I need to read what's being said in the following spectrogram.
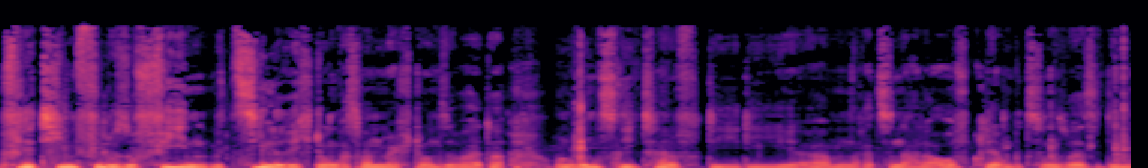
viele Teamphilosophien mit Zielrichtung, was man möchte und so weiter. Und uns liegt halt die, die ähm, rationale Aufklärung beziehungsweise dem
